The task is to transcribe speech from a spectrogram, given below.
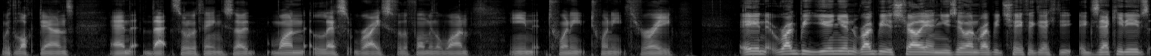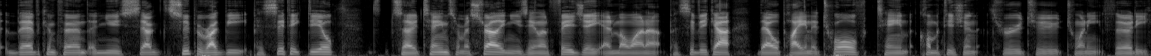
with lockdowns and that sort of thing. So, one less race for the Formula One in 2023. In rugby union, Rugby Australia and New Zealand rugby chief executives, they've confirmed a new Super Rugby Pacific deal. So teams from Australia, New Zealand, Fiji, and Moana Pacifica, they will play in a 12-team competition through to 2030.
